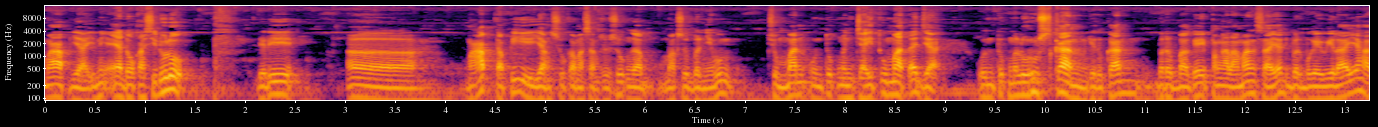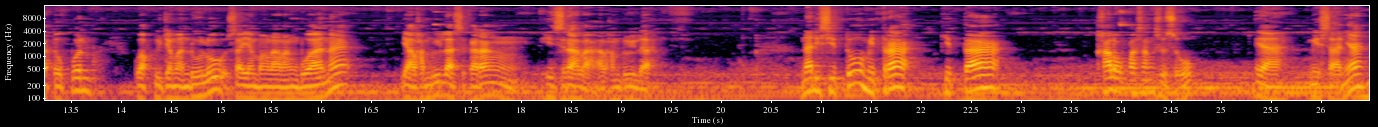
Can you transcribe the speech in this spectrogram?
maaf ya ini edukasi dulu. Jadi eh, maaf tapi yang suka masang susu nggak maksud bernyambung cuman untuk menjahit umat aja untuk meluruskan gitu kan. Berbagai pengalaman saya di berbagai wilayah ataupun waktu zaman dulu saya melalang buana ya alhamdulillah sekarang hijrah lah alhamdulillah. Nah di situ mitra kita kalau pasang susu ya misalnya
